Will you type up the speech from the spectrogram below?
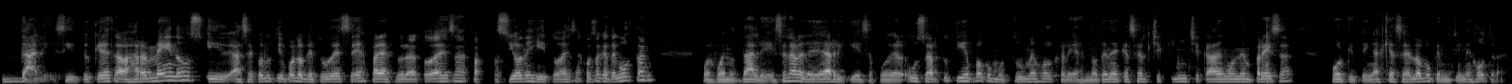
dale. Si tú quieres trabajar menos y hacer con tu tiempo lo que tú deseas para explorar todas esas pasiones y todas esas cosas que te gustan, pues bueno, dale. Esa es la verdadera riqueza, poder usar tu tiempo como tú mejor creas, no tener que hacer check-in, checada en una empresa porque tengas que hacerlo porque no tienes otra.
